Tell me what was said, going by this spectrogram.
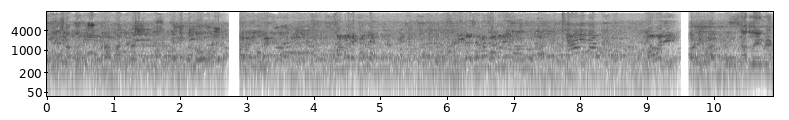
ਦੇਖ ਸਕਦੇ ਹੋ ਕਿ ਸ਼ੁਕਰਾਨਾ ਜਿਹੜਾ ਚਰਨਜੀਤ ਸਿੰਘ ਚੰਨੀ ਵੱਲੋਂ ਦਾਦੂ ਇੱਕ ਮਿੰਟ।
